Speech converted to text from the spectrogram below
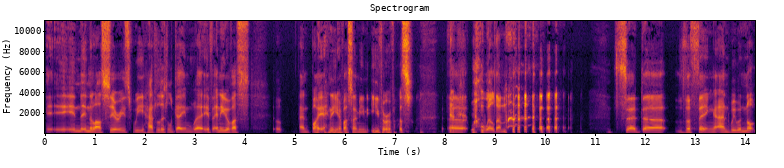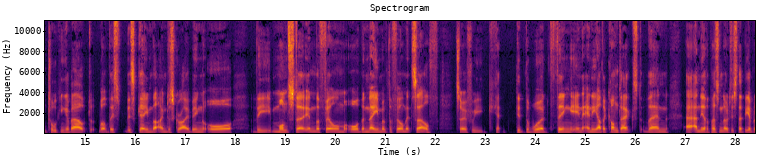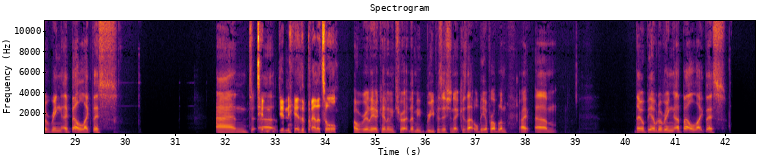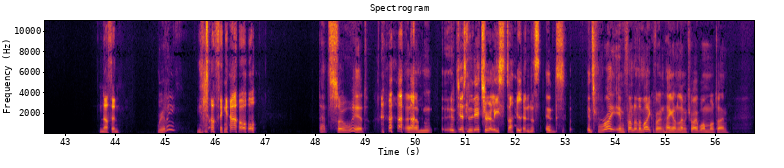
in in the last series, we had a little game where if any of us, uh, and by any of us I mean either of us, uh, Well, done. said uh, the thing, and we were not talking about well this this game that I'm describing or the monster in the film or the name of the film itself. So if we did the word thing in any other context, then uh, and the other person noticed, they'd be able to ring a bell like this. And didn't uh, didn't hear the bell at all. Oh, really? Okay, let me try. Let me reposition it because that will be a problem. Right. Um, they will be able to ring a bell like this. Nothing. Really? Nothing at all. That's so weird. um, it, Just literally silence. it's it's right in front of the microphone. Hang on, let me try one more time.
